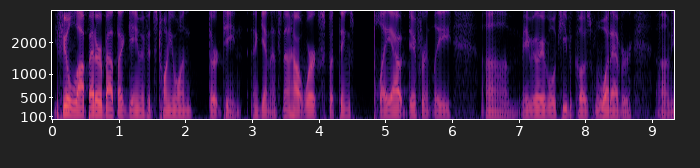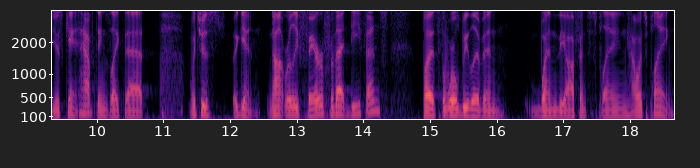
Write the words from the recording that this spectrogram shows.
You feel a lot better about that game if it's 21 13. Again, that's not how it works, but things play out differently. Um, maybe they're able to keep it close, whatever. Um, you just can't have things like that, which is, again, not really fair for that defense, but it's the world we live in when the offense is playing how it's playing.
